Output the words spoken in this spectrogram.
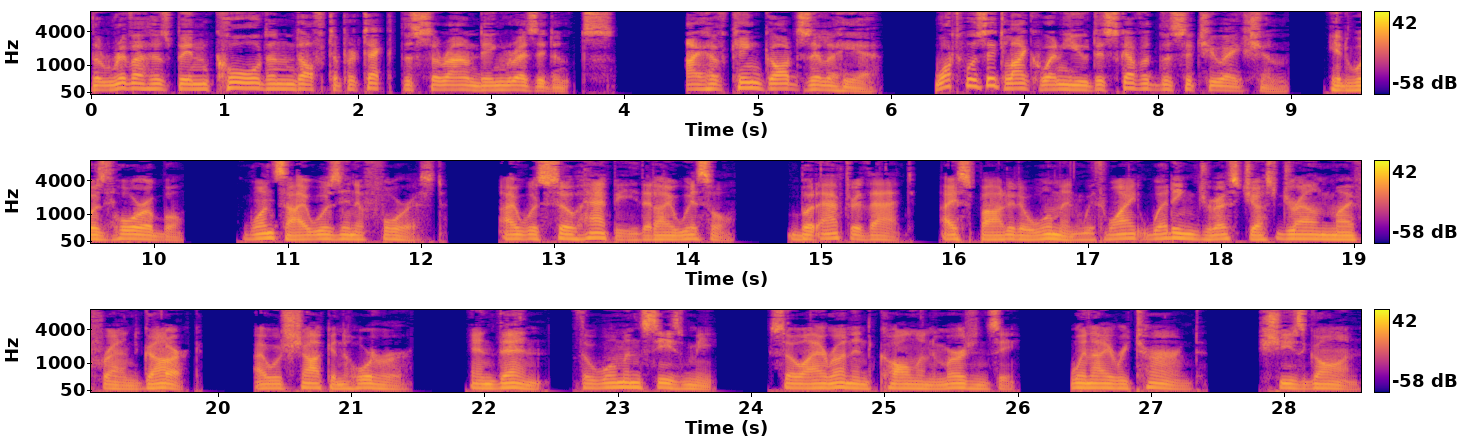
the river has been cordoned off to protect the surrounding residents. I have King Godzilla here. What was it like when you discovered the situation? It was horrible. Once I was in a forest. I was so happy that I whistle. But after that, I spotted a woman with white wedding dress just drown my friend Gark. I was shocked and horror. And then, the woman sees me. So I run and call an emergency. When I returned, she's gone.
